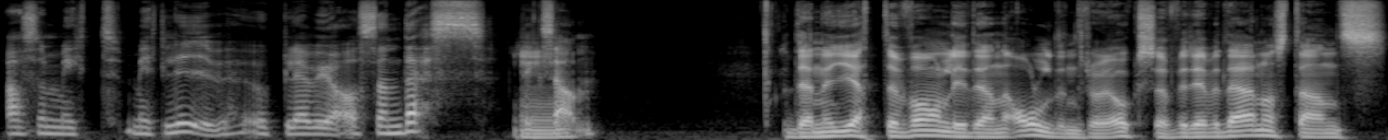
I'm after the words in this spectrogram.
Alltså mitt, mitt liv upplever jag sen dess. Mm. Liksom. Den är jättevanlig i den åldern tror jag också. För det är väl där någonstans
